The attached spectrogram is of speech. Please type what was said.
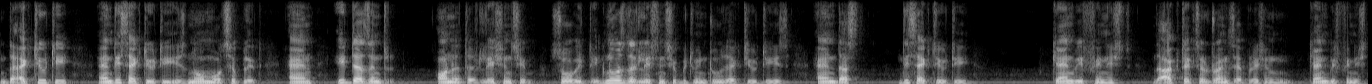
the activity and this activity is no more split and it doesn't honor the relationship so it ignores the relationship between two activities and thus this activity can be finished the architectural drawings operation can be finished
